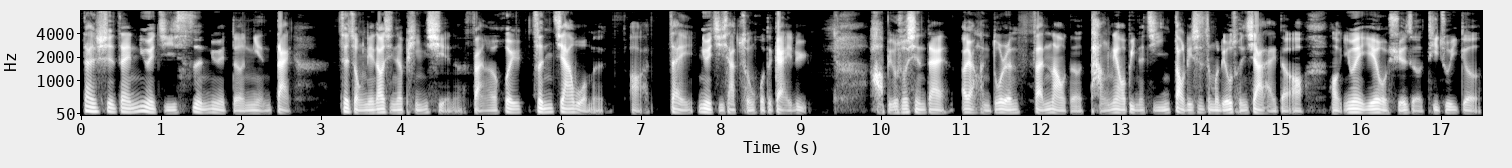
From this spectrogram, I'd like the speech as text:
但是在疟疾肆虐的年代，这种镰刀型的贫血呢，反而会增加我们啊在疟疾下存活的概率。好，比如说现在让很多人烦恼的糖尿病的基因到底是怎么留存下来的哦？好，因为也有学者提出一个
